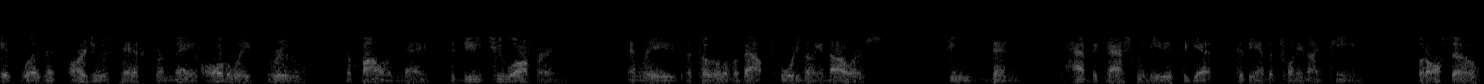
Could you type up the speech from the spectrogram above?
it was an arduous task from May all the way through the following May to do two offerings and raise a total of about $40 million to then have the cash we needed to get to the end of 2019, but also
